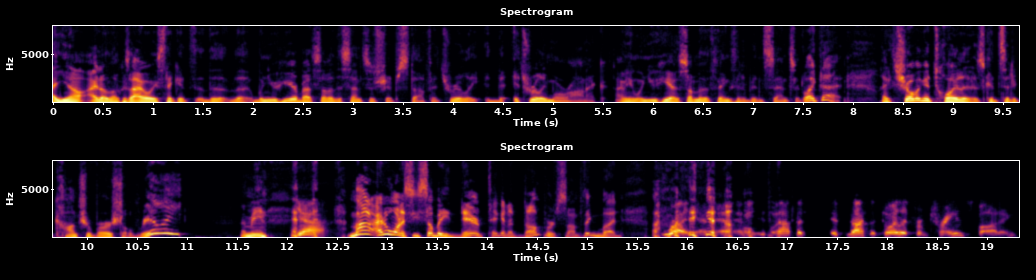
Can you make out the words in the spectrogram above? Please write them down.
I, you know, I don't know because I always think it's the, the when you hear about some of the censorship stuff, it's really it's really moronic. I mean, when you hear some of the things that have been censored, like that, like showing a toilet is considered controversial. Really? I mean, yeah, not, I don't want to see somebody there taking a dump or something, but right. And, and, I mean, it's not the it's not the toilet from Trainspotting.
